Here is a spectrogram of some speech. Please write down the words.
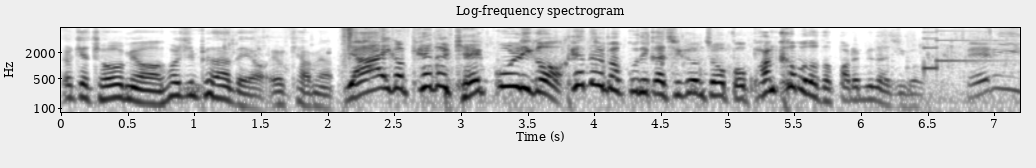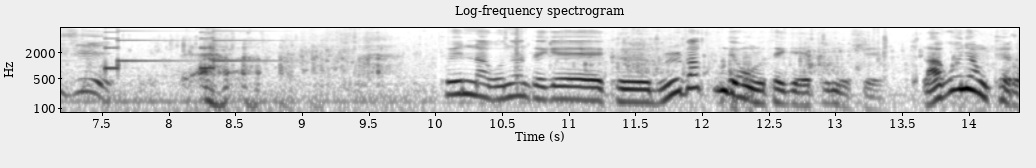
이렇게 저으면 훨씬 편하대요. 이렇게 하면. 야, 이거 패들 개꿀 이거. 패들 바꾸니까 지금 저뭐 방카보다 더 빠릅니다, 지금. 베리지. 트윈 라군은 되게 그 물박 풍경으로 되게 예쁜 곳이에요. 라군 형태로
